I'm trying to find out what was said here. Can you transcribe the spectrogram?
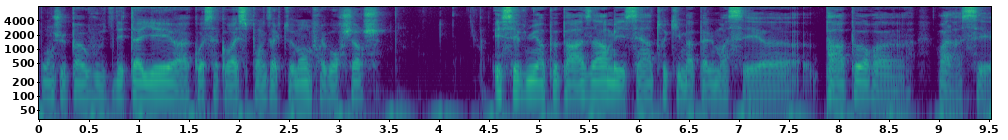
bon, je vais pas vous détailler à quoi ça correspond exactement, vous ferez vos recherches. Et c'est venu un peu par hasard, mais c'est un truc qui m'appelle, moi, c'est euh, par rapport, voilà, c'est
